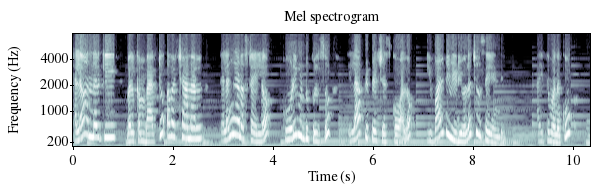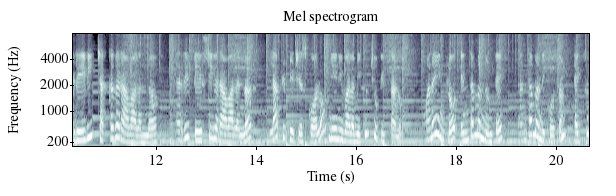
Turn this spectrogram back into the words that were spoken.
హలో అందరికీ welcome back to our channel. Telangana స్టైల్లో కోడిగుడ్డు పులుసు ఎలా ప్రిపేర్ చేసుకోవాలో ఇవాల్టి వీడియోలో చూసేయండి. అయితే మనకు గ్రేవీ చక్కగా రావాలన్నా కర్రీ టేస్టీగా రావాలన్నా ఎలా ప్రిపేర్ చేసుకోవాలో నేను ఇవాళ మీకు చూపిస్తాను. మన ఇంట్లో ఎంతమంది ఉంటే అంతమంది కోసం ఎగ్స్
